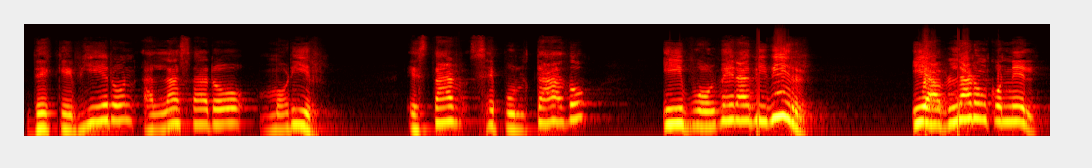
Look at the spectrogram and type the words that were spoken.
de que vieron a Lázaro morir, estar sepultado y volver a vivir y hablaron con él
